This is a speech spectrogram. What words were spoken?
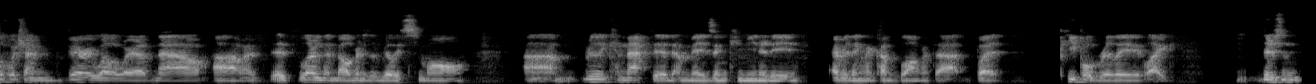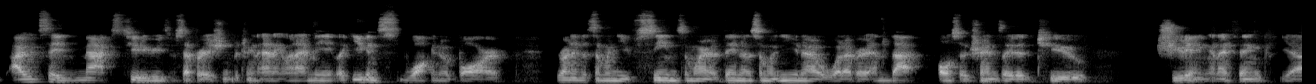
of which I'm very well aware of now. Um, I've, I've, learned that Melbourne is a really small, um, really connected, amazing community. Everything that comes along with that, but people really like there's an I would say max two degrees of separation between anyone I meet. Like you can walk into a bar, run into someone you've seen somewhere, they know someone you know, whatever, and that also translated to shooting. And I think yeah,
